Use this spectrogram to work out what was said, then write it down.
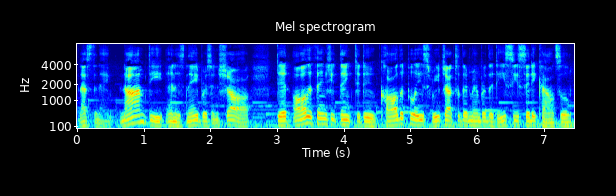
that's the name. Nnamdi and his neighbors in Shaw did all the things you'd think to do: call the police, reach out to their member of the D.C. City Council,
